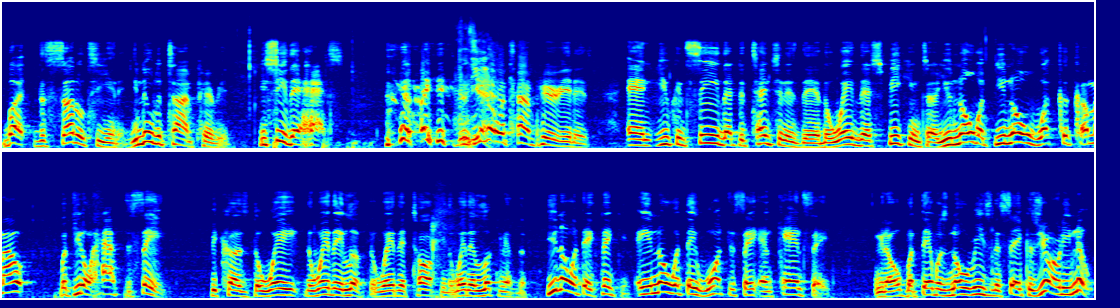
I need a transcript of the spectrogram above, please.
But the subtlety in it, you knew the time period. You see their hats. you know what time period is. And you can see that the tension is there, the way they're speaking to her. You know what you know what could come out, but you don't have to say it. Because the way the way they look, the way they're talking, the way they're looking at them, you know what they're thinking. And you know what they want to say and can say. You know, but there was no reason to say because you already knew.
